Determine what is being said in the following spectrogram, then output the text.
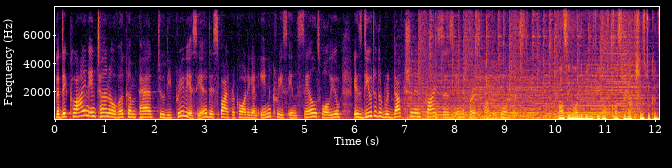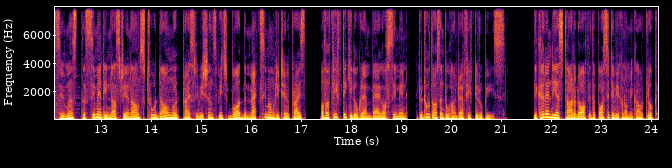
The decline in turnover compared to the previous year despite recording an increase in sales volume is due to the reduction in prices in the corresponding quarters. Passing on the benefit of cost reductions to consumers, the cement industry announced two downward price revisions which brought the maximum retail price of a 50 kilogram bag of cement to 2250 rupees. The current year started off with a positive economic outlook,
